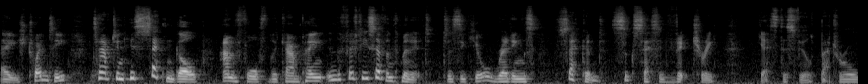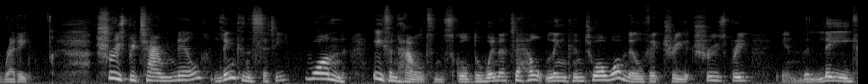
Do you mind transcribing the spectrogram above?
aged 20, tapped in his second goal and fourth of the campaign in the 57th minute to secure Reading's second successive victory. Yes, this feels better already. Shrewsbury Town nil, Lincoln City 1. Ethan Hamilton scored the winner to help Lincoln to a 1 0 victory at Shrewsbury in the league.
